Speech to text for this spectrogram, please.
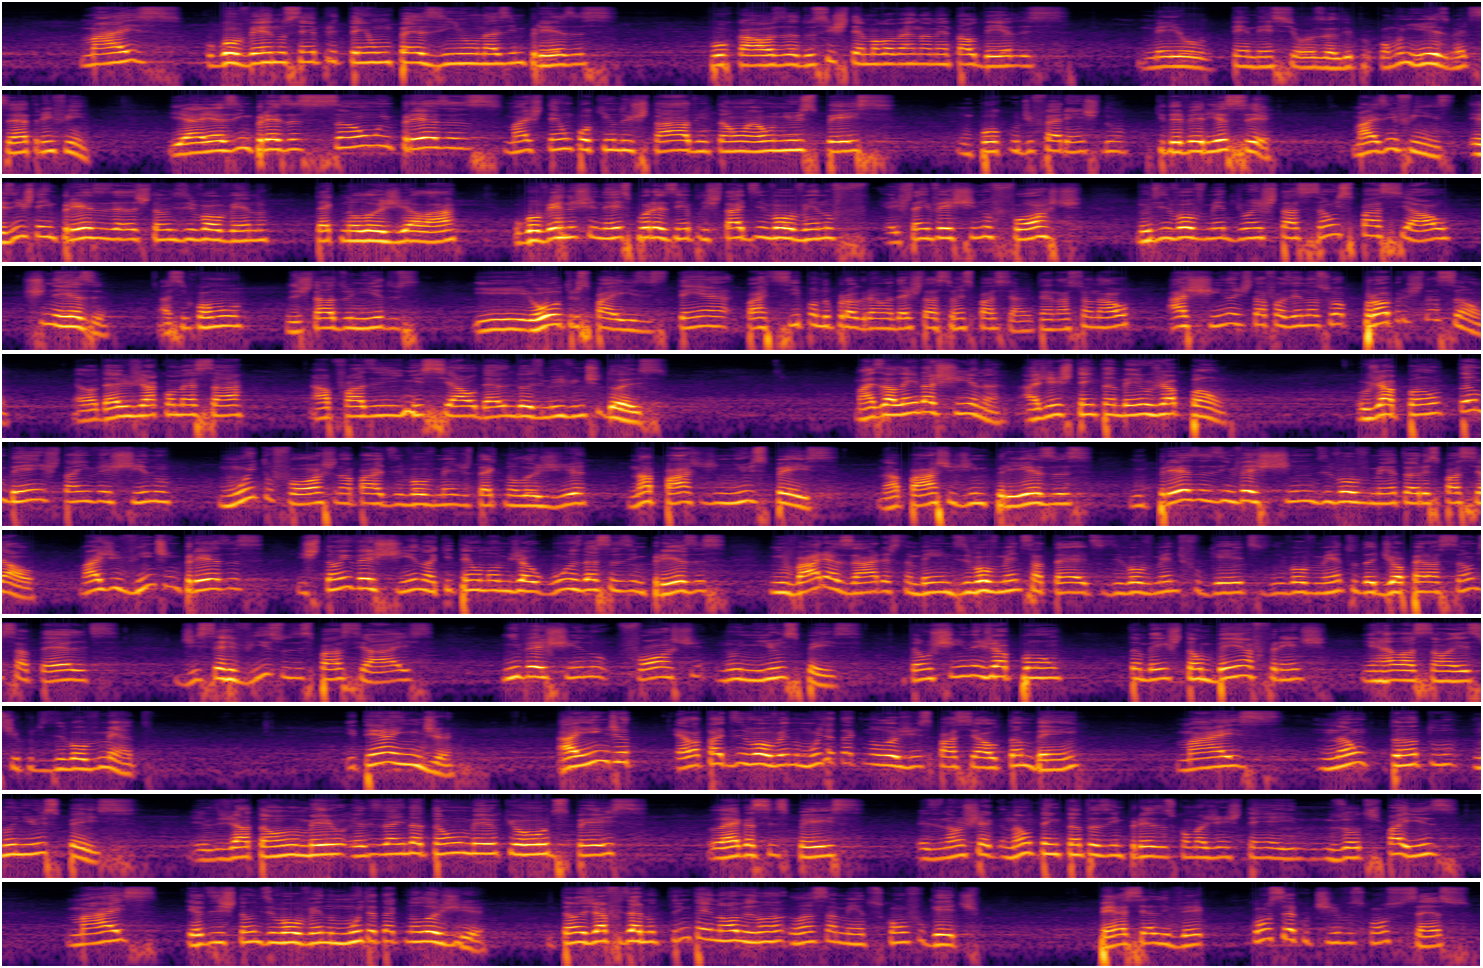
mas o governo sempre tem um pezinho nas empresas por causa do sistema governamental deles, meio tendencioso ali para o comunismo, etc. Enfim. E aí as empresas são empresas, mas tem um pouquinho do Estado, então é um new space um pouco diferente do que deveria ser. Mas, enfim, existem empresas, elas estão desenvolvendo tecnologia lá. O governo chinês, por exemplo, está desenvolvendo, está investindo forte no desenvolvimento de uma estação espacial chinesa, assim como os Estados Unidos e outros países tenha, participam do programa da Estação Espacial Internacional, a China está fazendo a sua própria estação. Ela deve já começar a fase inicial dela em 2022. Mas além da China, a gente tem também o Japão. O Japão também está investindo muito forte na parte de desenvolvimento de tecnologia, na parte de New Space, na parte de empresas, empresas investindo no desenvolvimento aeroespacial. Mais de 20 empresas estão investindo, aqui tem o nome de algumas dessas empresas, em várias áreas também, desenvolvimento de satélites, desenvolvimento de foguetes, desenvolvimento de operação de satélites, de serviços espaciais, investindo forte no New Space. Então, China e Japão também estão bem à frente em relação a esse tipo de desenvolvimento. E tem a Índia. A Índia ela está desenvolvendo muita tecnologia espacial também, mas não tanto no New Space. Eles já estão no meio, eles ainda estão meio que Old Space, Legacy Space. Eles não, não têm tantas empresas como a gente tem aí nos outros países, mas eles estão desenvolvendo muita tecnologia. Então, eles já fizeram 39 lançamentos com o foguete PSLV consecutivos com sucesso.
